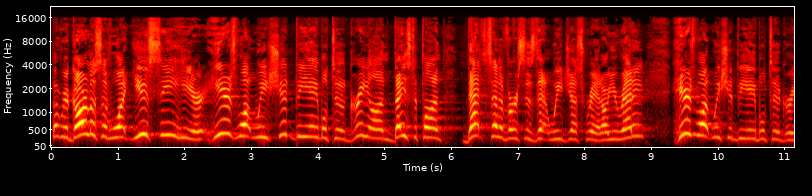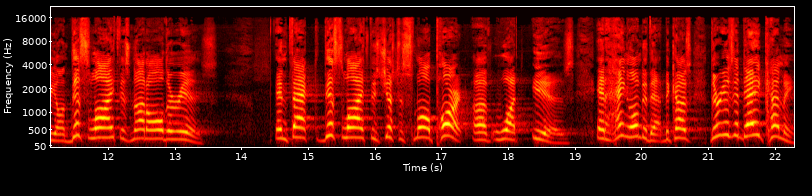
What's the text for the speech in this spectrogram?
But regardless of what you see here, here's what we should be able to agree on based upon that set of verses that we just read. Are you ready? Here's what we should be able to agree on this life is not all there is. In fact, this life is just a small part of what is. And hang on to that because there is a day coming.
